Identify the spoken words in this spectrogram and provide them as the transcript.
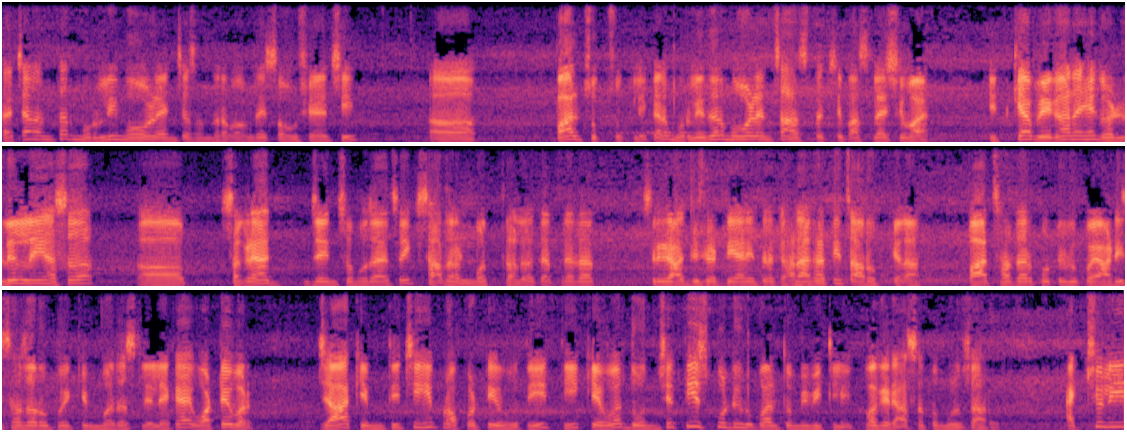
त्याच्यानंतर मुरली मोहोळ यांच्या संदर्भामध्ये संशयाची अं, पाल चुक चुकली. कारण मुरलीधर मोहोळ यांचा हस्तक्षेप असल्याशिवाय इतक्या वेगाने हे घडलेलं नाही असं अं, सगळ्या जैन समुदायाचं एक साधारण मत झालं. त्यातल्या त्यात श्री राजू शेट्टी यांनी तर घणाघातीच आरोप केला. पाच हजार कोटी रुपये अडीच हजार रुपये किंमत असलेले काय वॉट एव्हर ज्या किमतीची ही प्रॉपर्टी होती ती केवळ दोनशे तीस कोटी रुपयाला तुम्ही विकली वगैरे असा तो मूळचा आरोप. ऍक्च्युली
